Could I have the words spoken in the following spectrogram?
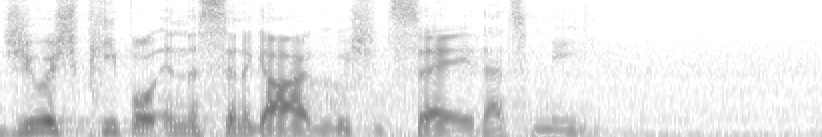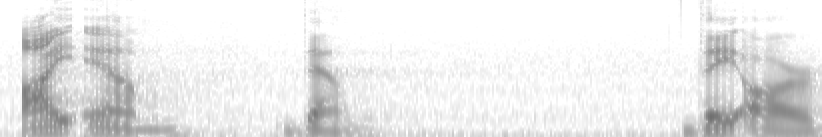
Jewish people in the synagogue, we should say, That's me. I am them. They are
